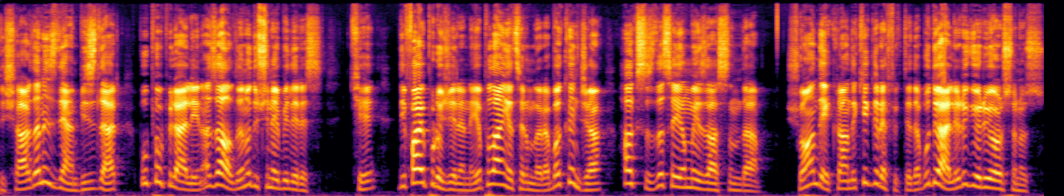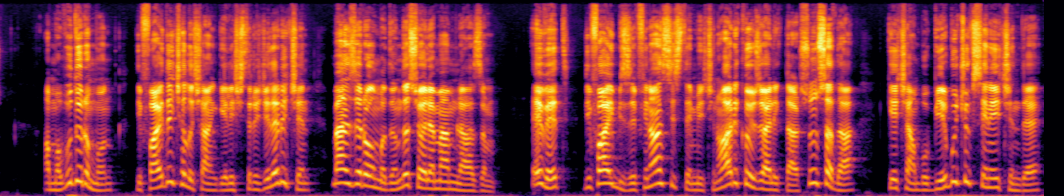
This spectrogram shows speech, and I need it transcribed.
Dışarıdan izleyen bizler bu popülerliğin azaldığını düşünebiliriz. Ki DeFi projelerine yapılan yatırımlara bakınca haksız da sayılmayız aslında. Şu anda ekrandaki grafikte de bu değerleri görüyorsunuz. Ama bu durumun DeFi'de çalışan geliştiriciler için benzer olmadığını da söylemem lazım. Evet, DeFi bize finans sistemi için harika özellikler sunsa da geçen bu bir buçuk sene içinde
